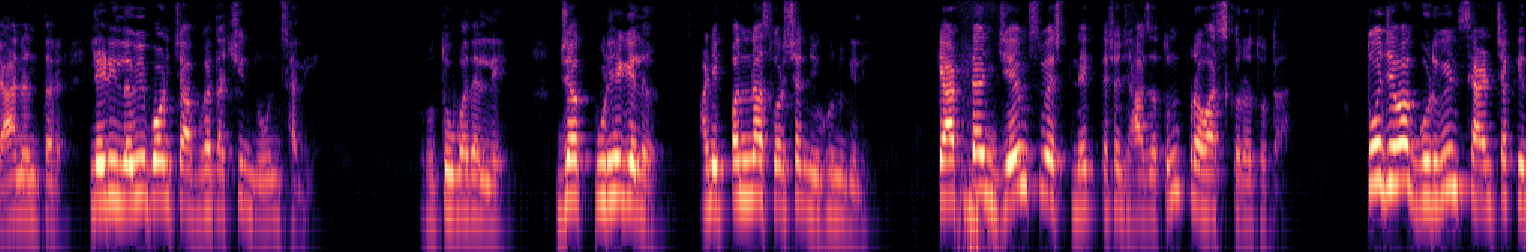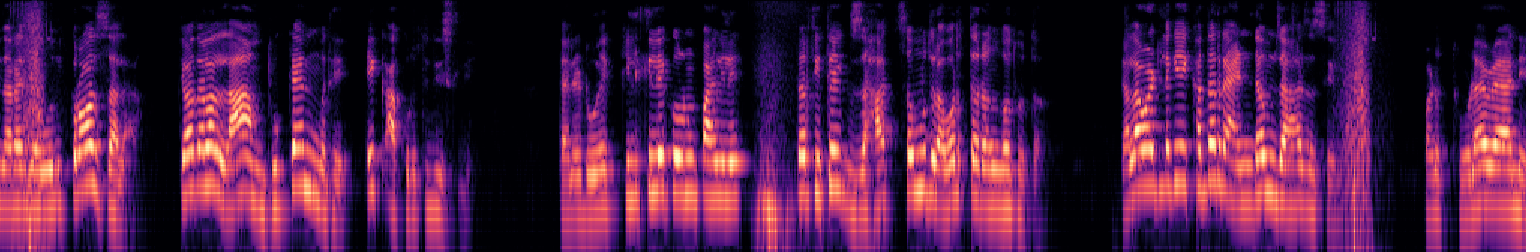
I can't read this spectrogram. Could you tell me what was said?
त्यानंतर लेडी लवी बॉन्डच्या अपघाताची नोंद झाली. ऋतू बदलले. जग पुढे गेलं आणि पन्नास वर्ष निघून गेली. कॅप्टन जेम्स वेस्टलेक त्याच्या जहाजातून प्रवास करत होता. तो जेव्हा गुडविन सँडच्या किनाऱ्याजवळून क्रॉस झाला तेव्हा त्याला लांब धुक्यांमध्ये एक आकृती दिसली. त्याने डोळे किलकिले करून पाहिले तर तिथे एक जहाज समुद्रावर तरंगत होतं. त्याला वाटलं की एखादं रॅन्डम जहाज असेल. पण थोड्या वेळाने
